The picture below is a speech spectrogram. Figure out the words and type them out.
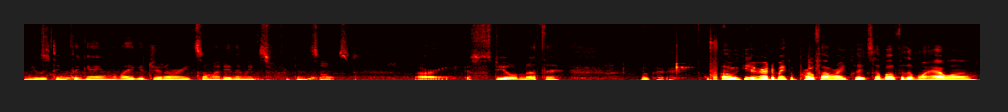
You would think the game would like generate somebody that makes freaking sense. Alright, still nothing. Okay. Oh, I would get her to make a profile right quick so both of them will have one.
